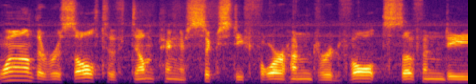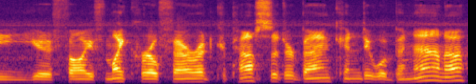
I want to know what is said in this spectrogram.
Well, the result of dumping a 6400 volt 75 microfarad capacitor bank into a banana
